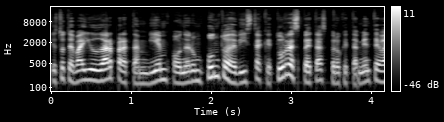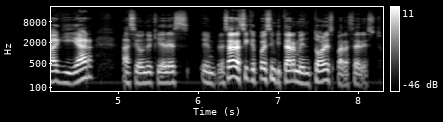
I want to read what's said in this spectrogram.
Esto te va a ayudar para también poner un punto de vista que tú respetas, pero que también te va a guiar hacia donde quieres empezar. Así que puedes invitar a mentores para hacer esto.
